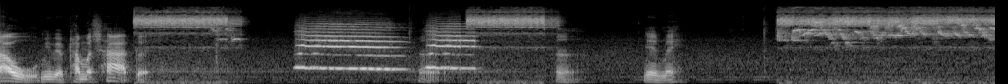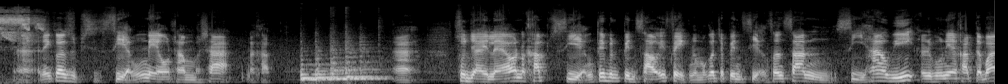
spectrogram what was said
เศร้า มีแบบธรรมชาติด้วยเนี่ยเห็นไหมอ่าอันนี้ก็เสียงแนวธรรมชาตินะครับอ่าส่วนใหญ่แล้วนะครับเสียงที่เป็นเป็น sound effect เนี่ยมันก็จะเป็นเสียงสั้นๆ4 5วิอะไรพวกนี้ครับ แต่ว่า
